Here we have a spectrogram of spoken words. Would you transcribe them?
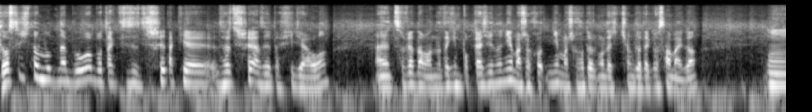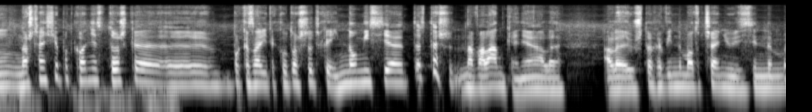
Dosyć to nudne było, bo tak trzy, takie, ze trzy razy to się działo. E, co wiadomo, na takim pokazie no nie, masz nie masz ochoty oglądać ciągle tego samego. Mm, na szczęście pod koniec troszkę yy, pokazali taką troszeczkę inną misję, też, też na walankę, nie? Ale, ale już trochę w innym otoczeniu i z innym,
